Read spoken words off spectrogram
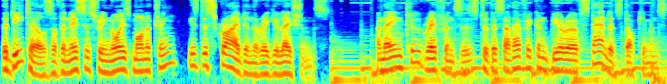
The details of the necessary noise monitoring is described in the regulations, and they include references to the South African Bureau of Standards documents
